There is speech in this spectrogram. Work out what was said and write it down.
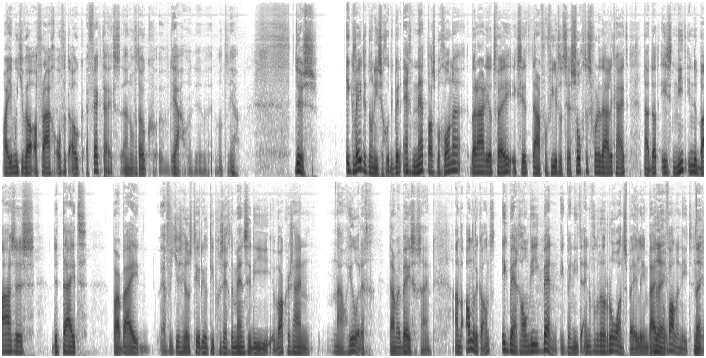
Maar je moet je wel afvragen of het ook effect heeft. En of het ook, eh, ja, wat, ja. Dus, ik weet het nog niet zo goed. Ik ben echt net pas begonnen bij Radio 2. Ik zit daar van 4 tot 6 ochtends voor de duidelijkheid. Nou, dat is niet in de basis de tijd waarbij, eventjes heel stereotyp gezegd, de mensen die wakker zijn, nou heel erg daarmee bezig zijn. Aan de andere kant, ik ben gewoon wie ik ben. Ik ben niet een of andere rol aan het spelen, in beide Nee. gevallen niet. Nee.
